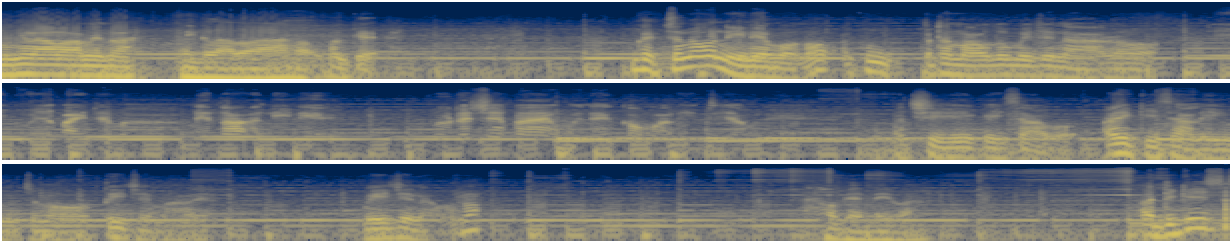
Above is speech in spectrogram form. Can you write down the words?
မင်္ဂလာပါမင်းသားမင်္ဂလာပါဟုတ်ဟုတ်ကဲ့ဟုတ်ကဲ့ကျွန်တော်အနေနဲ့ပေါ့နော်အခုပထမဆုံးမေးချင်တာကတော့ဒီကိုရပိုင်းထဲမှာမင်းသားအနေနဲ့ production ဘက်ဝင်တဲ့ကောင်မလေးတယောက်နဲ့အခြေရေးကိစ္စပေါ့အဲ့ဒီကိစ္စလေးကိုကျွန်တော်သိချင်ပါတယ်မေးချင်တာပေါ့နော် ဟုတ်ကဲ့မေးပါအဒီကိစ္စ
